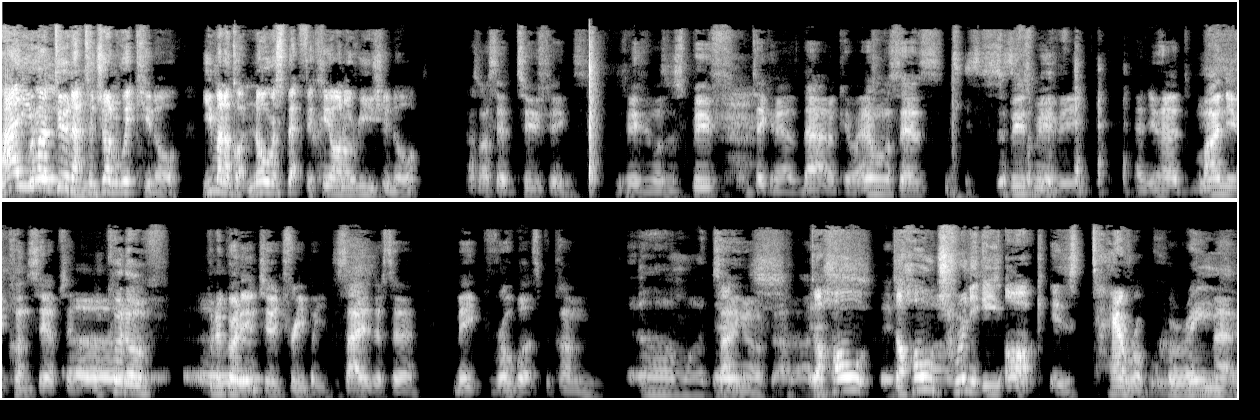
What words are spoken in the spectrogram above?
How you man doing that to John Wick, you know? You man have got no respect for Keanu Reeves, you know? That's why I said two things. This movie was a spoof. I'm taking it as that. I don't care what anyone says. Spoof movie, and you had minute concepts, and you uh, could have could have got it into a tree, but you decided just to make robots become Oh my something days. else. I don't- I The don't- whole it's the whole wild. Trinity arc is terrible. crazy. Mad.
